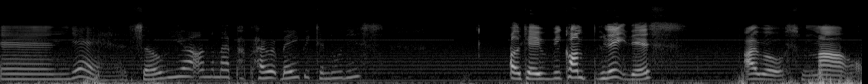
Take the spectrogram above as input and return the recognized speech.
And yeah, so we are on the map Pirate Bay. We can do this. Okay, if we complete this, I will smile.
